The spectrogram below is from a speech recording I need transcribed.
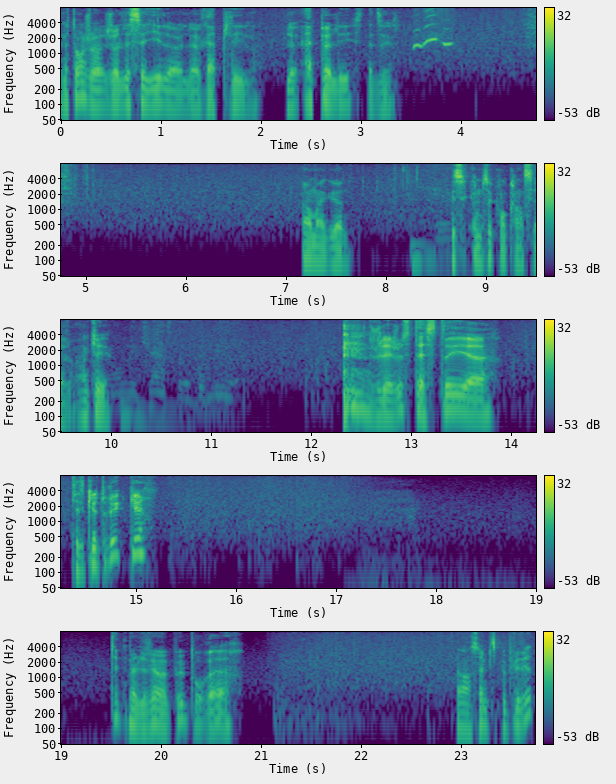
mettons, je vais, l'essayer, le, le rappeler, là. le appeler, c'est-à-dire. Oh my god. Et c'est comme ça qu'on cancelle. Ok. Je voulais juste tester euh, quelques trucs. Peut-être me lever un peu pour euh, avancer un petit peu plus vite.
